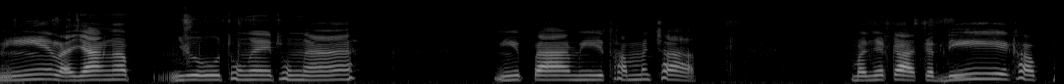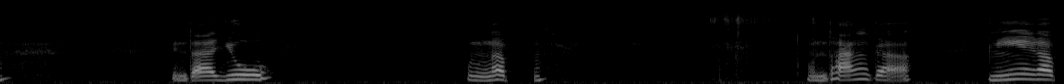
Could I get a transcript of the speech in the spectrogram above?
มีหลายอย่างครับ อยู่ทุ่งไงทุ่งนา มีปลา มีธรรมชาติ บรรยากาศก็ดีครับ เป็นตาอยู่คุณครับหนทางก็มีครับ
